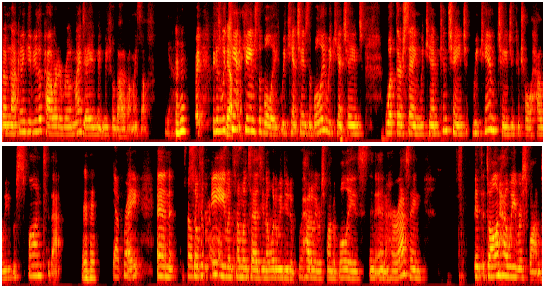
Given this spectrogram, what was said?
But I'm not going to give you the power to ruin my day and make me feel bad about myself. Yeah. Right. Because we Yeah. can't change the bully. We can't change the bully. We can't change what they're saying. We can can change. We can change and control how we respond to that. Mhm. Yep. Right. And Control so the for me, when someone says, you know, what do we do to how do we respond to bullies and, and harassing? It, it's all in how we respond.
